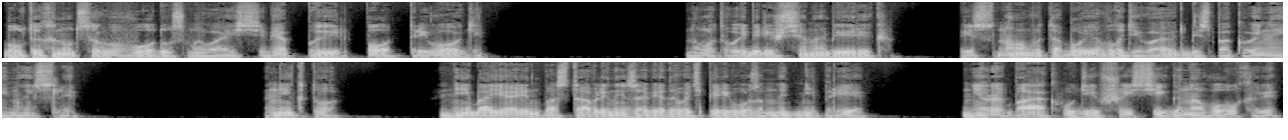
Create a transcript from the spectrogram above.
бултыхнуться в воду, смывая с себя пыль, пот, тревоги. Но вот выберешься на берег, и снова тобой овладевают беспокойные мысли. Никто, ни боярин, поставленный заведовать перевозом на Днепре, ни рыбак, удивший сига на Волхове,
